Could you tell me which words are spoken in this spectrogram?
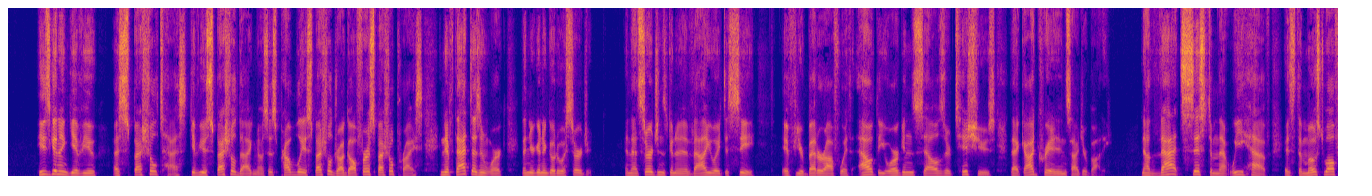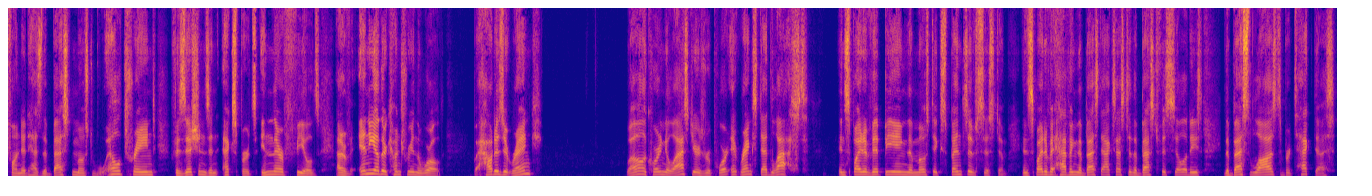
He's going to give you a special test, give you a special diagnosis, probably a special drug, all for a special price. And if that doesn't work, then you're going to go to a surgeon. And that surgeon's going to evaluate to see if you're better off without the organs, cells, or tissues that God created inside your body. Now, that system that we have is the most well funded, has the best, most well trained physicians and experts in their fields out of any other country in the world. But how does it rank? Well, according to last year's report, it ranks dead last, in spite of it being the most expensive system, in spite of it having the best access to the best facilities, the best laws to protect us.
